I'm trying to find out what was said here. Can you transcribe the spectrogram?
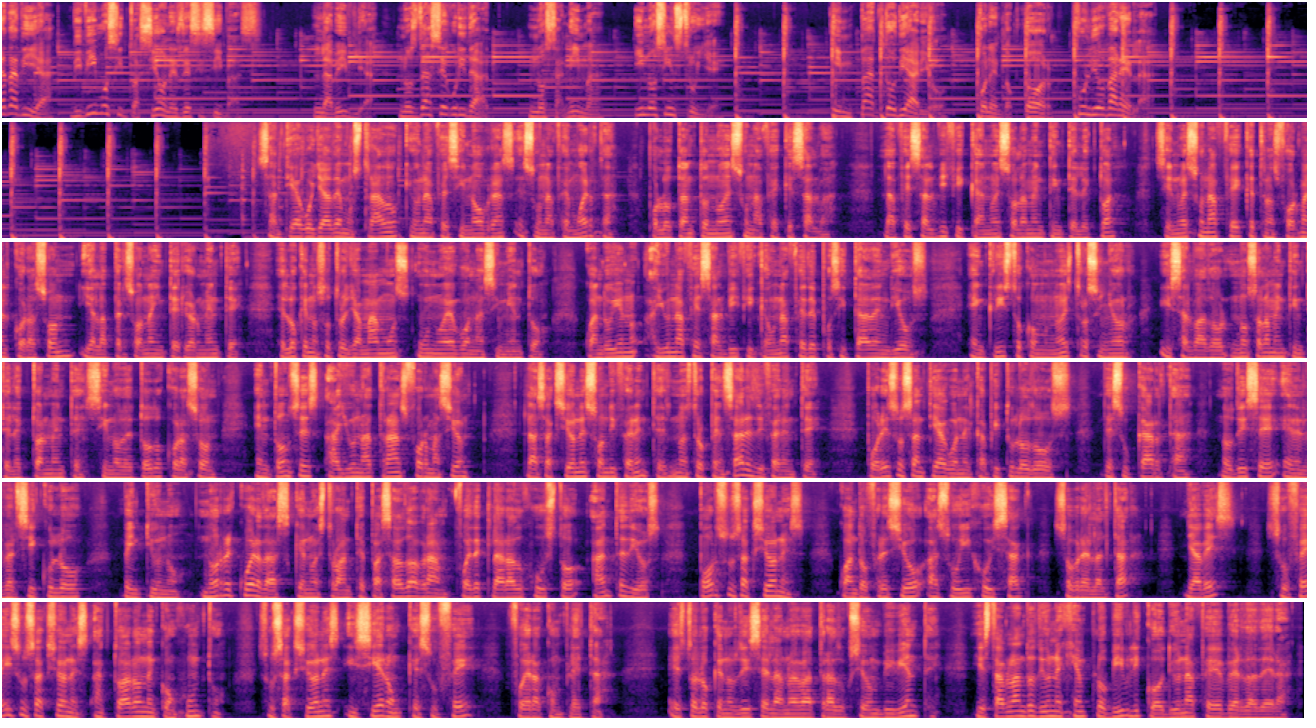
Cada día vivimos situaciones decisivas. La Biblia nos da seguridad, nos anima y nos instruye. Impacto Diario con el doctor Julio Varela. Santiago ya ha demostrado que una fe sin obras es una fe muerta, por lo tanto no es una fe que salva. La fe salvífica no es solamente intelectual, sino es una fe que transforma el corazón y a la persona interiormente. Es lo que nosotros llamamos un nuevo nacimiento. Cuando hay una fe salvífica, una fe depositada en Dios, en Cristo como nuestro Señor y Salvador, no solamente intelectualmente, sino de todo corazón, entonces hay una transformación. Las acciones son diferentes, nuestro pensar es diferente. Por eso Santiago en el capítulo 2 de su carta nos dice en el versículo 21, ¿no recuerdas que nuestro antepasado Abraham fue declarado justo ante Dios por sus acciones cuando ofreció a su hijo Isaac sobre el altar? Ya ves, su fe y sus acciones actuaron en conjunto, sus acciones hicieron que su fe fuera completa. Esto es lo que nos dice la nueva traducción viviente y está hablando de un ejemplo bíblico de una fe verdadera.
